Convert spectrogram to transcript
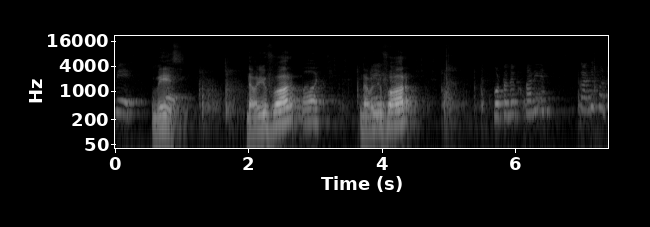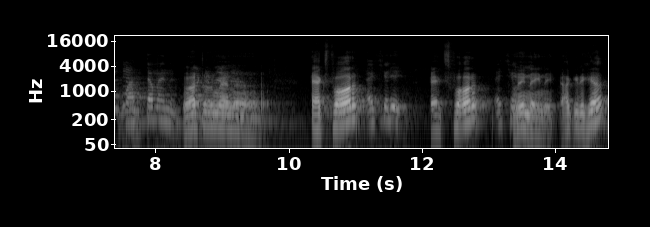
base ਵੇਸ W for boat, W for photo ਦੇਖੋ ਕਾਦੀ ਹੈ? ਕਾਦੀ ਫੋਟੋ ਤੇ watermelon, waterman. X for? Actually, X for? Actually, ਨਹੀਂ ਨਹੀਂ ਨਹੀਂ। ਆ ਕੀ ਲਿਖਿਆ?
